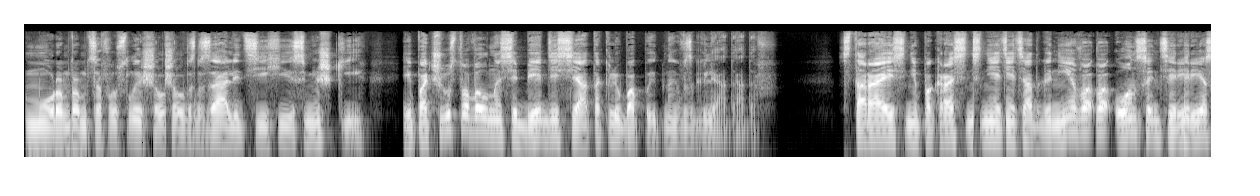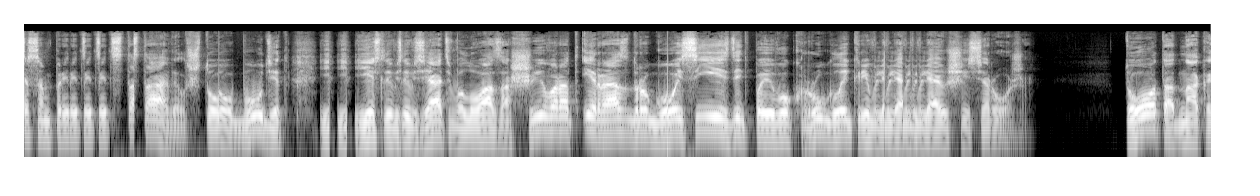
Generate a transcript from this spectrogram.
Муромцев услышал в зале тихие смешки и почувствовал на себе десяток любопытных взглядов. Стараясь не покраснеть от гнева, он с интересом представил, что будет, если взять Валуа за шиворот и раз-другой съездить по его круглой кривляющейся роже. Тот, однако,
